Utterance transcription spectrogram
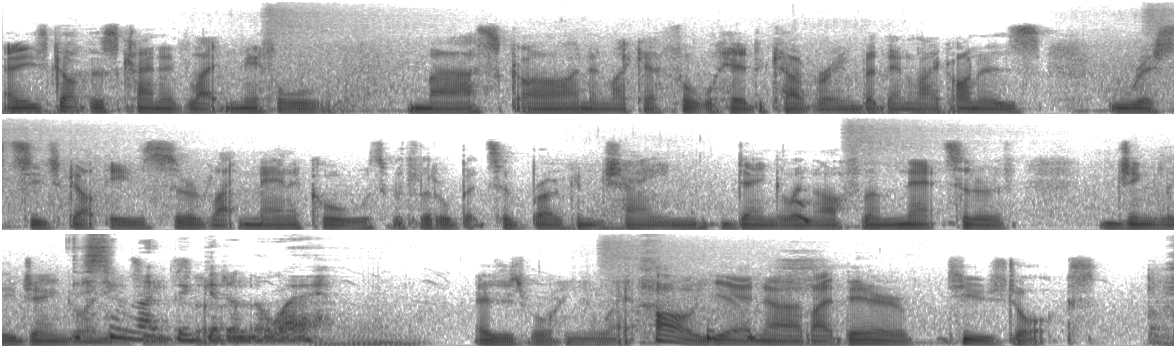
and he's got this kind of like metal mask on and like a full head covering. But then like on his wrists, he's got these sort of like manacles with little bits of broken chain dangling off them. That sort of jingly They jangling. seem as like they get uh, in the way. as he's walking away. Oh yeah, no, like they're huge dogs.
